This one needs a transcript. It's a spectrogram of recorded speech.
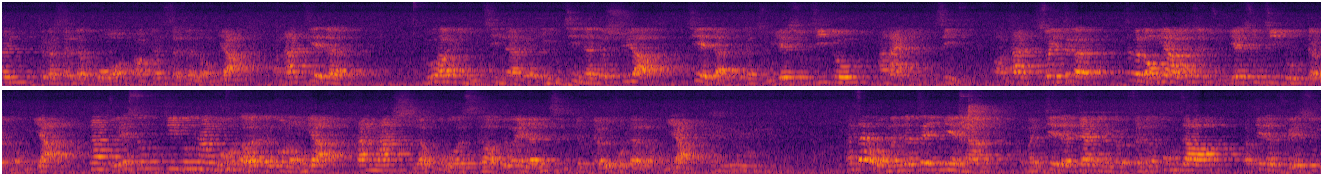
跟这个神的国啊，跟神的荣耀啊，那借着如何引进呢？这个引进呢，就需要借着这个主耶稣基督他来引进。好，那所以这个这个荣耀就是主耶稣基督的荣耀。那主耶稣基督他如何得着荣耀？当他死而复活的时候，这位人子就得着了荣耀。那在我们的这一面呢，我们借着这样的一个神的呼召，啊，借着主耶稣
